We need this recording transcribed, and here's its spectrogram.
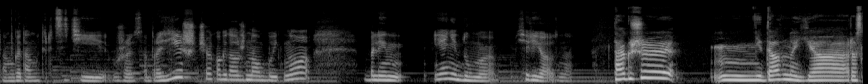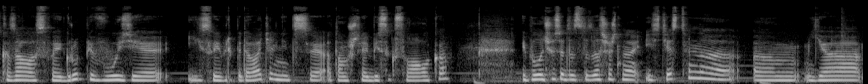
там годам к 30 уже сообразишь, что как должно быть. Но, блин, я не думаю, серьезно. Также недавно я рассказала о своей группе в ВУЗе и своей преподавательнице о том, что я бисексуалка. И получилось это достаточно естественно. Эм, я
